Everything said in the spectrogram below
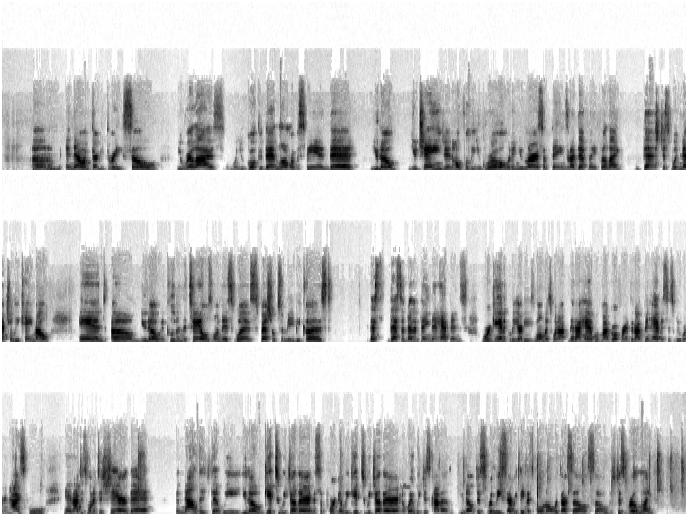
um, and now I'm 33. So you realize when you go through that long of a span that you know, you change and hopefully you grow and you learn some things. And I definitely feel like that's just what naturally came out. And, um, you know, including the tales on this was special to me because that's that's another thing that happens organically are these moments when I that I have with my girlfriends that I've been having since we were in high school. And I just wanted to share that the knowledge that we, you know, give to each other and the support that we give to each other and the way we just kind of, you know, just release everything that's going on with ourselves. So it's just real life.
